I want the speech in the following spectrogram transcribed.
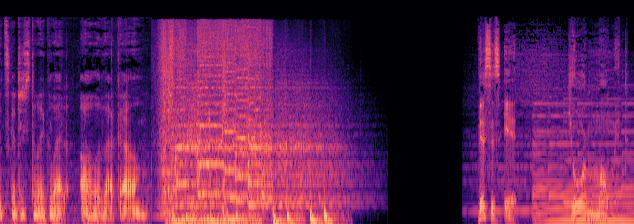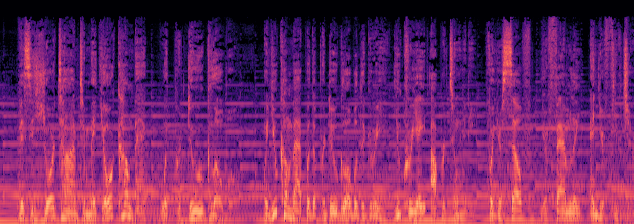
it's good just to like let all of that go. This is it. Your moment. This is your time to make your comeback with Purdue Global. When you come back with a Purdue Global degree, you create opportunity for yourself, your family, and your future.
